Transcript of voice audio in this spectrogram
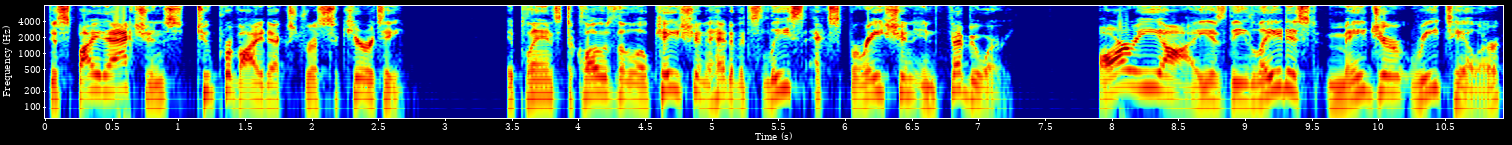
despite actions to provide extra security. It plans to close the location ahead of its lease expiration in February. REI is the latest major retailer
